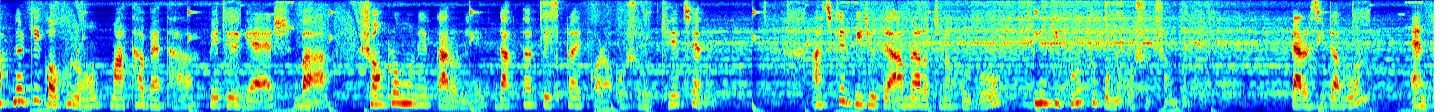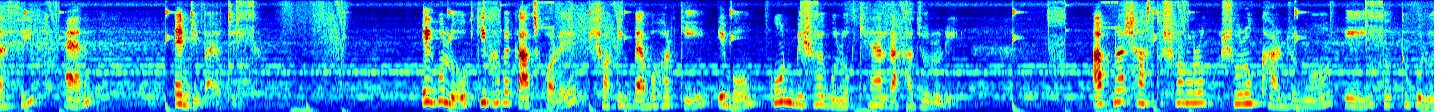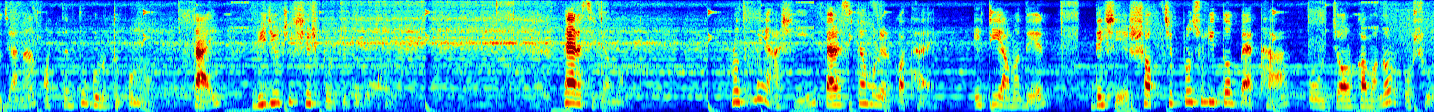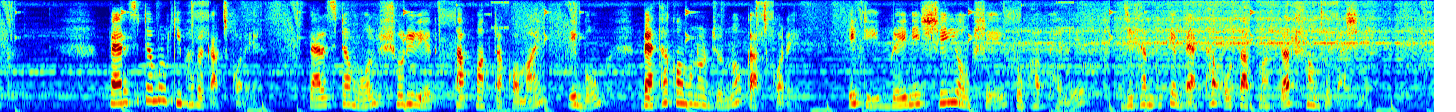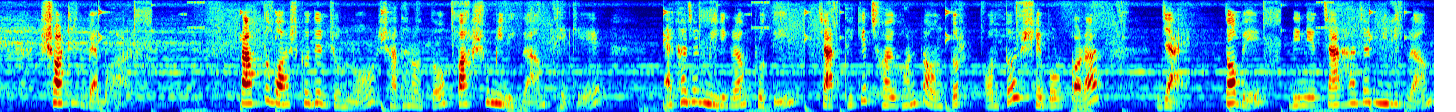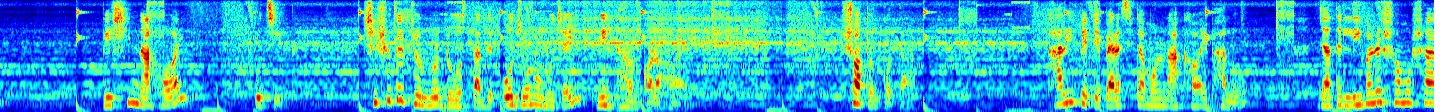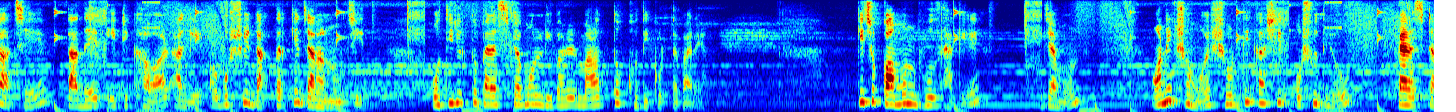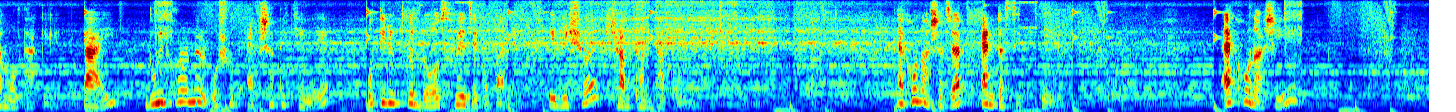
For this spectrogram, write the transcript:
আপনার কি কখনো মাথা ব্যথা, পেটের গ্যাস বা সংক্রমণের কারণে ডাক্তার প্রেসক্রাইব করা ওষুধ খেয়েছেন? আজকের ভিডিওতে আমরা আলোচনা করব তিনটি গুরুত্বপূর্ণ ওষুধ সম্পর্কে। Paracetamol, antacid and antibiotic. এগুলো কীভাবে কাজ করে, সঠিক ব্যবহার কী এবং কোন বিষয়গুলো খেয়াল রাখা জরুরি? আপনার স্বাস্থ্য সংর- সুরক্ষার জন্য এই তথ্যগুলো জানা অত্যন্ত গুরুত্বপূর্ণ। তাই ভিডিওটি শেষ পর্যন্ত দেখুন। প্যারাসিটামল। প্রথমে আসি প্যারাসিটামলের কথায়। এটি আমাদের দেশের সবচেয়ে প্রচলিত ব্যথা ও জ্বর কামানোর ওষুধ। প্যারাসিটামল কীভাবে কাজ করে? প্যারাসিটামল শরীরের তাপমাত্রা কমায় এবং ব্যথা কমানোর জন্য কাজ করে। এটি ব্রেনের সেই অংশে প্রভাব ফেলে, যেখান থেকে ব্যথা ও তাপমাত্রার সংকেত আসে। সঠিক ব্যবহার। প্রাপ্তবয়স্কদের জন্য সাধারণত পাঁচশো মিলিগ্রাম থেকে এক হাজার মিলিগ্রাম প্রতি চার থেকে ছয় ঘণ্টা অন্তর অন্তর সেবন করা যায়। তবে দিনে চার হাজার মিলিগ্রাম বেশি না হওয়াই উচিত। শিশুদের জন্য ডোজ তাদের ওজন অনুযায়ী নির্ধারণ করা হয়। সতর্কতা। খালি পেটে প্যারাসিটামল না খাওয়াই ভালো। যাদের লিভারের সমস্যা আছে, তাদের এটি খাওয়ার আগে অবশ্যই ডাক্তারকে জানানো উচিত। অতিরিক্ত প্যারাসিটামল লিভারের মারাত্মক ক্ষতি করতে পারে। কিছু কমন ভুল থাকে, যেমন অনেক সময় সর্দি কাশির ওষুধেও প্যারাসিটামল থাকে। তাই দুই ধরনের ওষুধ একসাথে খেলে অতিরিক্ত ডোজ হয়ে যেতে পারে। এ বিষয়ে সাবধান থাকুন। এখন আসা যাক অ্যান্টাসিড নিয়ে। এখন আসি।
